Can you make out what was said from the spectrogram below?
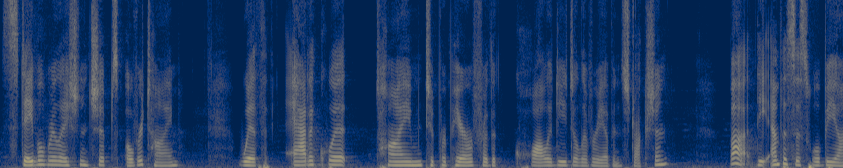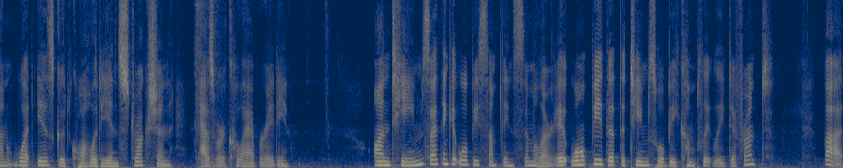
stable relationships over time with adequate time to prepare for the quality delivery of instruction. But the emphasis will be on what is good quality instruction as we're collaborating. On teams, I think it will be something similar. It won't be that the teams will be completely different, but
